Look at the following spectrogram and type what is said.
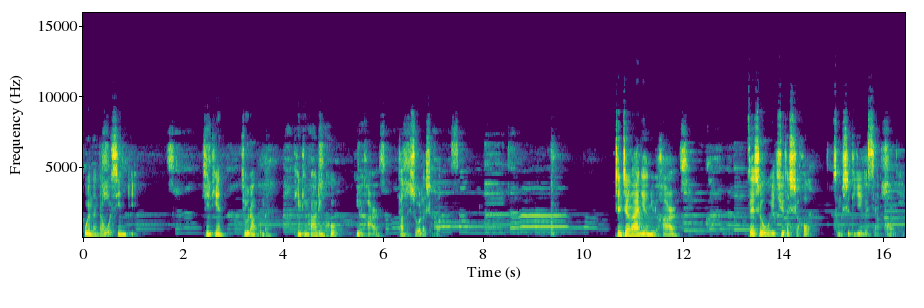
温暖到我心里。今天就让我们听听八零后女孩她们说了什么。真正爱你的女孩，在受委屈的时候，总是第一个想到你。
